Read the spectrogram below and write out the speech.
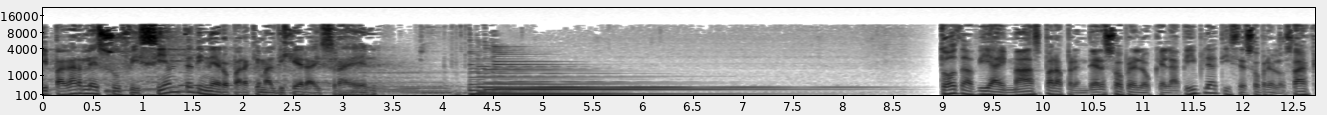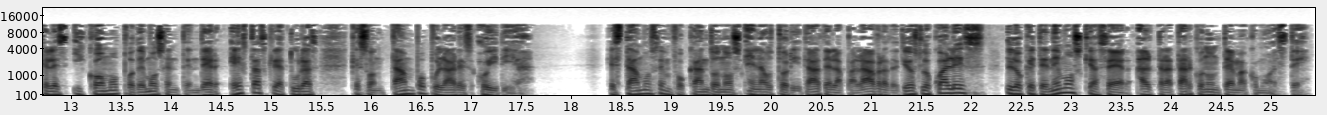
y pagarle suficiente dinero para que maldijera a Israel. Todavía hay más para aprender sobre lo que la Biblia dice sobre los ángeles y cómo podemos entender estas criaturas que son tan populares hoy día. Estamos enfocándonos en la autoridad de la palabra de Dios, lo cual es lo que tenemos que hacer al tratar con un tema como este.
